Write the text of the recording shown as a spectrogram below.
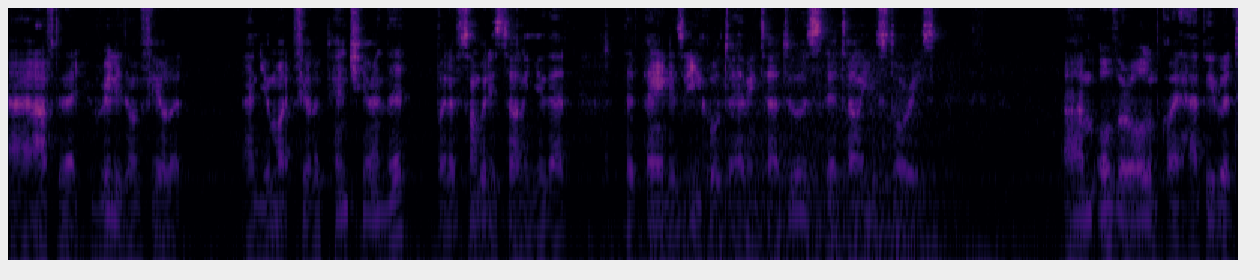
uh, after that you really don't feel it. And you might feel a pinch here and there, but if somebody's telling you that the pain is equal to having tattoos, they're telling you stories. Um, overall, I'm quite happy with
